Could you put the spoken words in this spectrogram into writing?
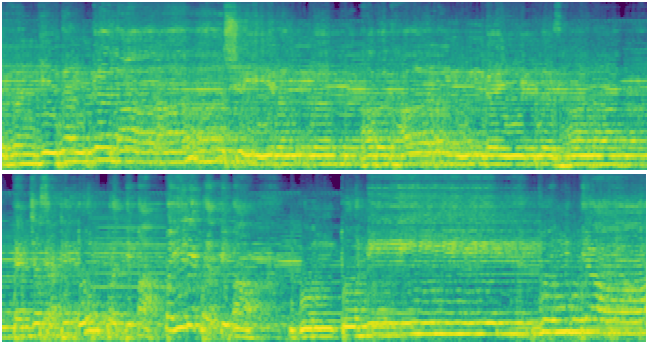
रंगी रंगला गुंतुनी गुंत्यात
